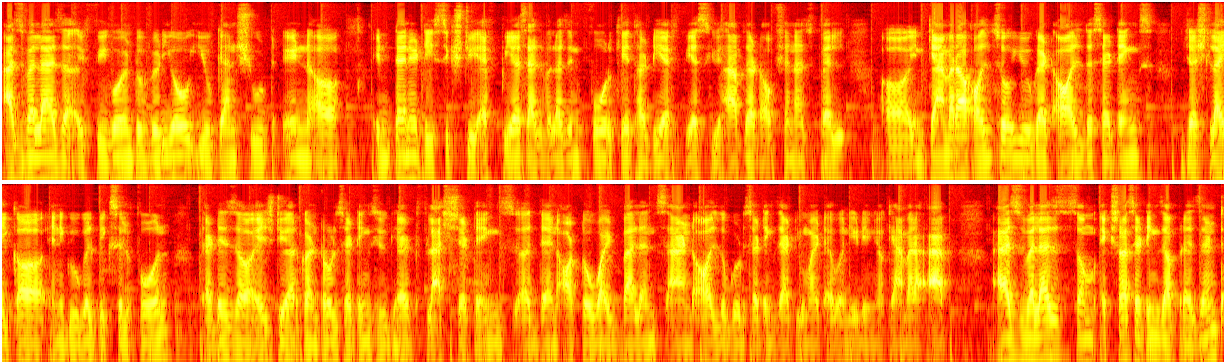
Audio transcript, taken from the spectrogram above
as well as uh, if we go into video you can shoot in uh, in 1080 60 fps as well as in 4k 30 fps you have that option as well. Uh, in camera also you get all the settings just like uh, any google pixel phone that is uh, hdr control settings you get flash settings uh, then auto white balance and all the good settings that you might ever need in your camera app as well as some extra settings are present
